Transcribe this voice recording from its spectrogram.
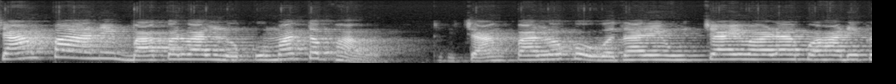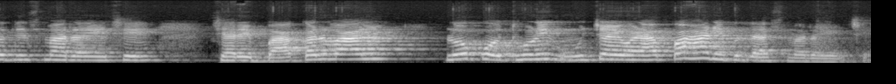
ચાંપા અને બાકરવાલ લોકોમાં તફાવત. ચાંપા લોકો વધારે ઊંચાઈવાળા પહાડી પ્રદેશમાં રહે છે, જ્યારે બાકરવાલ લોકો થોડીક ઊંચાઈવાળા પહાડી પ્રદેશમાં રહે છે.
